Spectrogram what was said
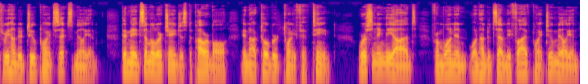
302.6 million. They made similar changes to Powerball in October 2015, worsening the odds from 1 in 175.2 million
